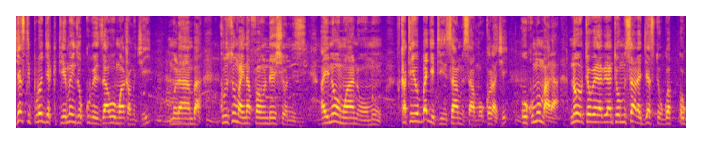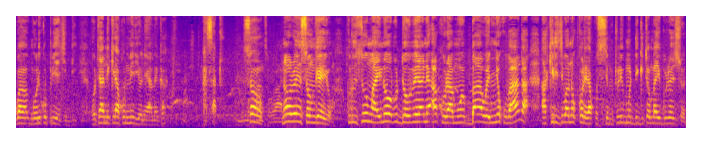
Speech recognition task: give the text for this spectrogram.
Just project emu eyinza okukubeezaawo omwaka muki mulamba. Kulusuma alina foundations. Alina omwana omu. Kati eyo budget nsaamusaamu okukola ki? Okumumala. Notobeerabira nti omusaala just ngaoli ku phd otandikira ku miliyoni ameka asatu. So n'olwensonga eyo kulusumu alina obudde obubeera ne akuramu baawe ennyo kubanga akkirizibwa n'okukolera ku ssimu. Tuli mu digital migration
